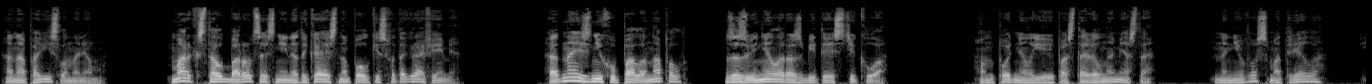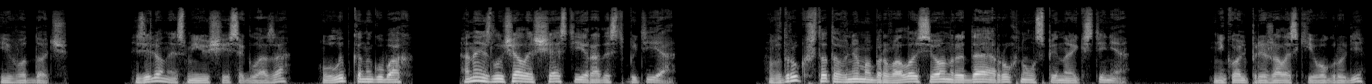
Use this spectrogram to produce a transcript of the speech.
Она повисла на нем. Марк стал бороться с ней, натыкаясь на полки с фотографиями. Одна из них упала на пол, зазвенело разбитое стекло. Он поднял ее и поставил на место. На него смотрела его дочь. Зеленые смеющиеся глаза, улыбка на губах. Она излучала счастье и радость бытия. Вдруг что-то в нем оборвалось, и он, рыдая, рухнул спиной к стене. Николь прижалась к его груди,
